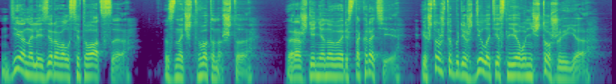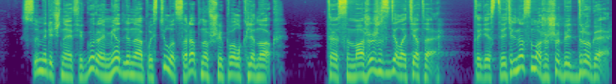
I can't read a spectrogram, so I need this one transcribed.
Ди анализировал ситуацию. «Значит, вот оно что. Рождение новой аристократии. И что же ты будешь делать, если я уничтожу её?» Сумеречная фигура медленно опустила царапнувший пол клинок. «Ты сможешь сделать это? Ты действительно сможешь убить друга?»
